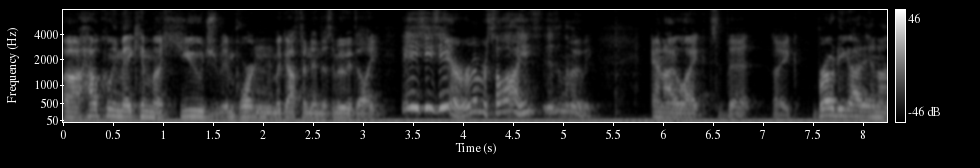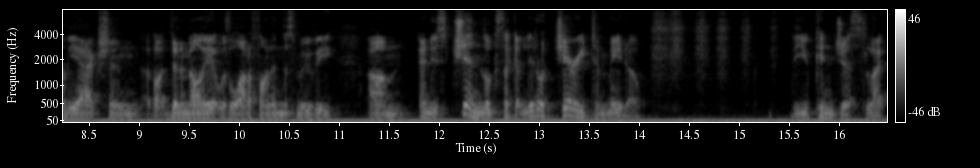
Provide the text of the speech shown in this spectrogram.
Uh, how can we make him a huge important MacGuffin in this movie? They're like, hey, he's here. Remember Sallah? He's, he's in the movie. And I liked that like Brody got in on the action. I thought Denholm Elliott was a lot of fun in this movie. Um, and his chin looks like a little cherry tomato that you can just like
